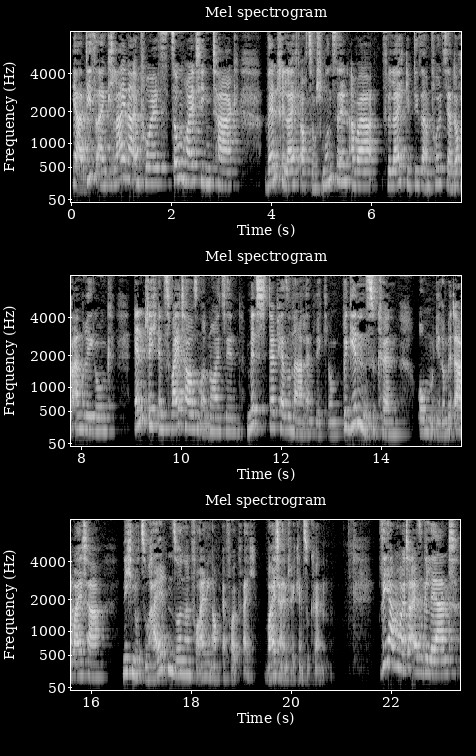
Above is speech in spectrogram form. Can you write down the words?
Ja, dies ein kleiner Impuls zum heutigen Tag, wenn vielleicht auch zum Schmunzeln, aber vielleicht gibt dieser Impuls ja doch Anregung, endlich in 2019 mit der Personalentwicklung beginnen zu können, um ihre Mitarbeiter nicht nur zu halten, sondern vor allen Dingen auch erfolgreich weiterentwickeln zu können. Sie haben heute also gelernt,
